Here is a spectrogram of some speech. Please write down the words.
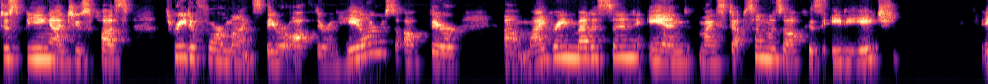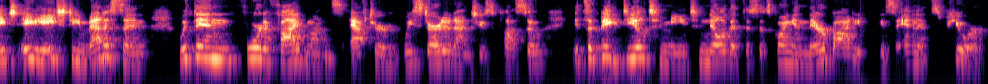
just being on Juice Plus three to four months, they were off their inhalers, off their um, migraine medicine, and my stepson was off his ADHD, ADHD medicine within four to five months after we started on Juice Plus. So it's a big deal to me to know that this is going in their bodies and it's pure.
